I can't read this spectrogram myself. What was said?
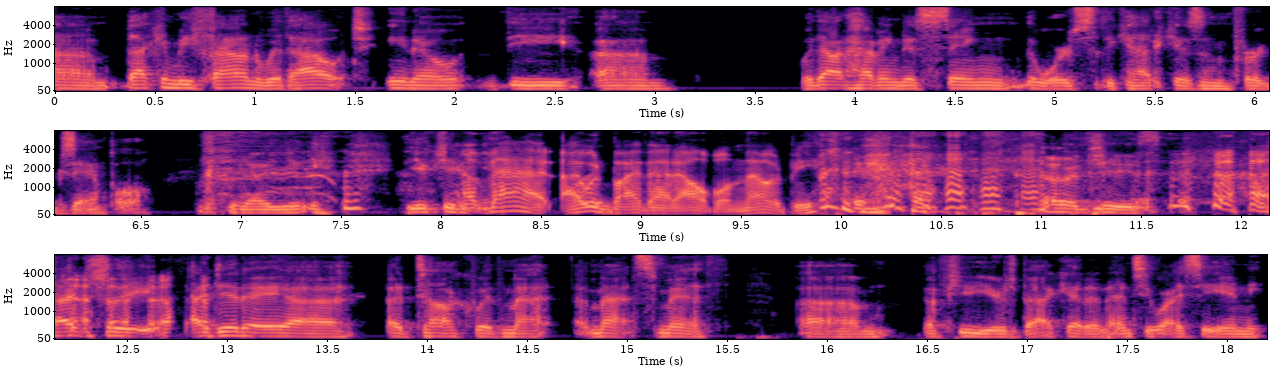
um, that can be found without you know the um, without having to sing the words to the catechism for example you know you you Now can that I would buy that album. That would be. oh geez actually i did a uh, a talk with matt matt smith um, a few years back at an NCYC, and he,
